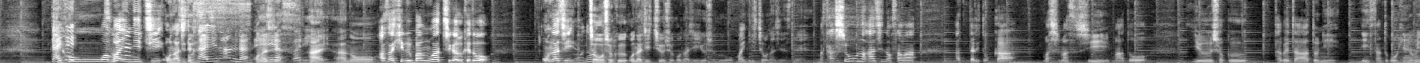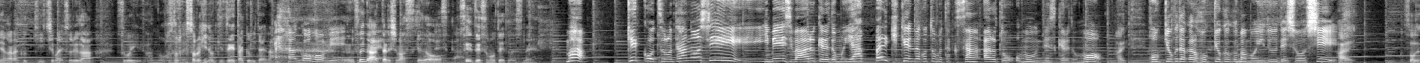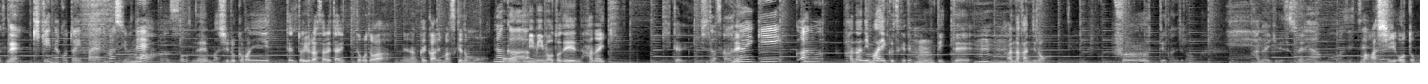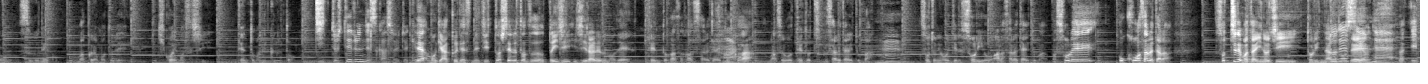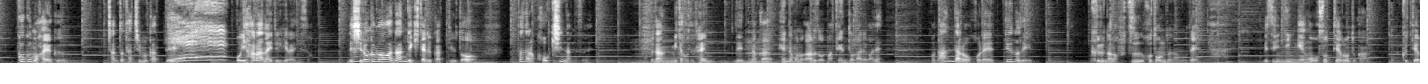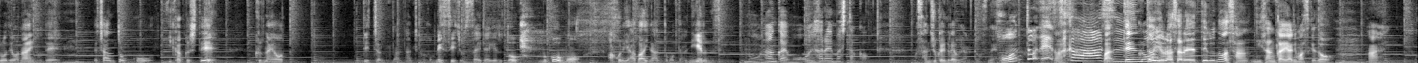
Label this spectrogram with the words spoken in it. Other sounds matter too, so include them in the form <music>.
基本は毎日同じです。同じなんだね同じです。やっぱりはい。あの朝昼晩は違うけど。同じ朝食同じ昼食同じ夕食を毎日同じですね、まあ、多少の味の差はあったりとか、まあ、しますし、まあ、あと夕食食べた後にインスタントコーヒー飲みながらクッキー1枚それがすごいあのそのその日の贅沢みたいな、う <laughs> んご褒美うんそういうのはあったりしますけどせいぜいその程度ですね。まあ結構その楽しいイメージはあるけれどもやっぱり危険なこともたくさんあると思うんですけれどもはい、北極だから北極熊もいるでしょうし、はい、そうですね。危険なことはいっぱいありますよね。まあ、そうですね。まあ白熊にテントを揺らされたりってことはね何回かありますけども、なんか耳元で鼻息聞いたりしてますから鼻ね。息あの、鼻にマイクつけてふんって言って、うんうんうんあんな感じのふーっていう感じの鼻息ですよね。まあ足音もすぐね枕元で聞こえますし、テントまで来ると。じっとしてるんですか？そういう時は。いやもう逆ですね。じっとしてるとずっといじいじられるので、テントガサガサされたりとか、まあそれをテント潰されたりとか、うん、外に置いてるソリを荒らされたりとか、まあそれを壊されたらそっちでまた命取りになるので、でね。まあ一刻も早くちゃんと立ち向かってえ追い払わないといけないんですよ。で白熊はなんで来てるかっていうーと、ただの好奇心なんですね。普段見たことない、ね、なんか変なものがあるぞ、まあ、テントがあればね、これなんだろうこれっていうので来るのが普通ほとんどなのではい。別に人間を襲ってやろうとか食ってやろうではないのでうん。ちゃんとこう威嚇して来るなよってちゃんとなんなんていうかメッセージを伝えてあげると <laughs> 向こうもあこれやばいなと思ったら逃げるんですよ。もう何回も追い払いましたか？30回ぐらいはやられてますね、本当ですか？まあテント揺らされてるのは23回ありますけど、うん、はい、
